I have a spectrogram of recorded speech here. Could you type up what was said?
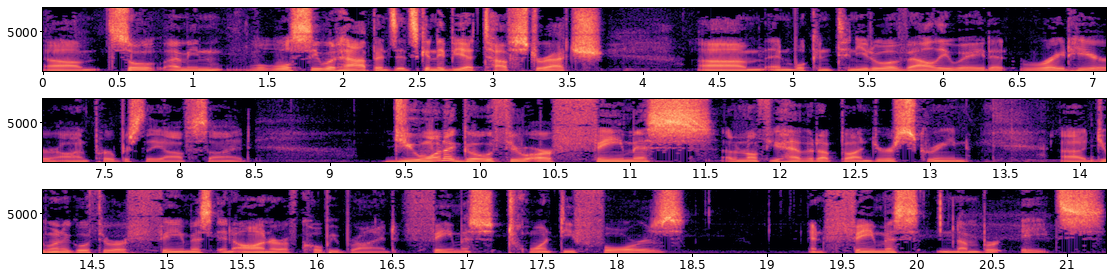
Um, so I mean, we'll, see what happens. It's going to be a tough stretch, um, and we'll continue to evaluate it right here on Purposely Offside. Do you want to go through our famous? I don't know if you have it up on your screen. Uh, do you want to go through our famous in honor of Kobe Bryant, famous twenty fours, and famous number eights?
